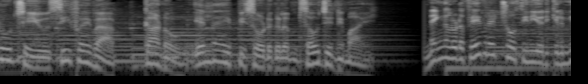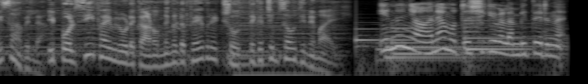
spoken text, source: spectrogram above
ഡൗൺലോഡ് ചെയ്യൂ സി ഫൈവ് ആപ്പ് കാണൂ എല്ലാ എപ്പിസോഡുകളും സൗജന്യമായി. നിങ്ങളുടെ ഫേവറേറ്റ് ഷോസ് ഇനി ഒരിക്കലും മിസ്സാവില്ല ഇപ്പോൾ സി ഫൈവിലൂടെ കാണൂ നിങ്ങളുടെ ഫേവറേറ്റ് ഷോ തികച്ചും സൗജന്യമായി. ഇന്ന് ഞാനാ മുത്തശ്ശിക്ക് വിളമ്പി തരുന്നത്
